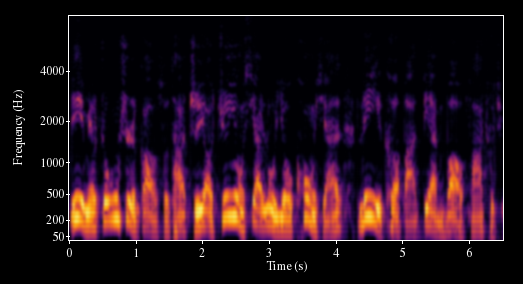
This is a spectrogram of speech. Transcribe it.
一名中士告诉他，只要军用线路有空闲，立刻把电报发出去。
